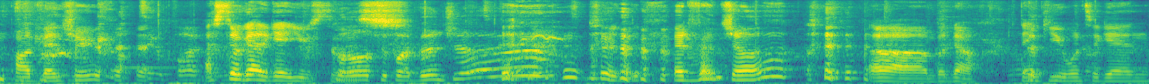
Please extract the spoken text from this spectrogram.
Podventure. I still got to get used to Call this. to Podventure. adventure. um, but no, thank you once again.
